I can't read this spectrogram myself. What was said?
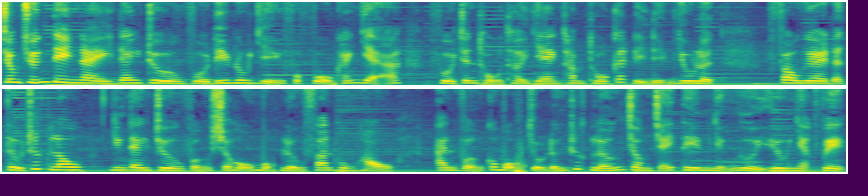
Trong chuyến đi này, Đan Trường vừa đi lưu diễn phục vụ khán giả, vừa tranh thủ thời gian thăm thú các địa điểm du lịch. Vào nghề đã từ rất lâu, nhưng Đan Trường vẫn sở hữu một lượng fan hùng hậu. Anh vẫn có một chỗ đứng rất lớn trong trái tim những người yêu nhạc Việt.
